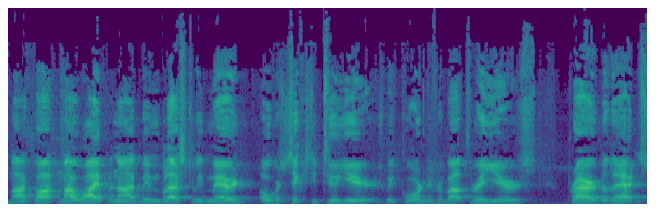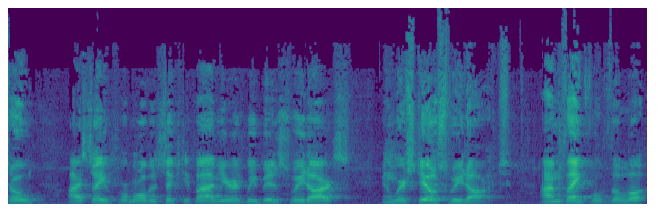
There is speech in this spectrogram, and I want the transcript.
My, my wife and I have been blessed to be married over 62 years. We courted for about three years prior to that, so I say for more than 65 years we've been sweethearts, and we're still sweethearts. I'm thankful for the, Lo-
